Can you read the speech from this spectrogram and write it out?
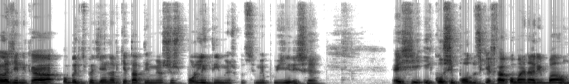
Αλλά γενικά ο Bridges παιδιά είναι αρκετά τίμιος, ίσως πολύ τίμιος από τη στιγμή που γύρισε. Έχει 20 πόντους και 7,1 rebound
